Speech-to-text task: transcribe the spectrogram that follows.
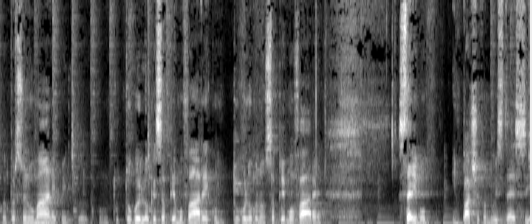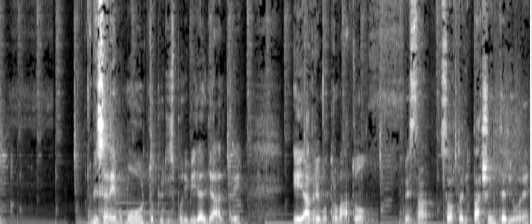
come persone umane, quindi con tutto quello che sappiamo fare e con tutto quello che non sappiamo fare, staremo in pace con noi stessi, noi saremo molto più disponibili agli altri e avremo trovato questa sorta di pace interiore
